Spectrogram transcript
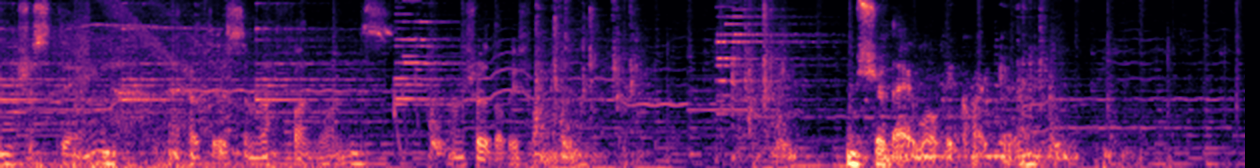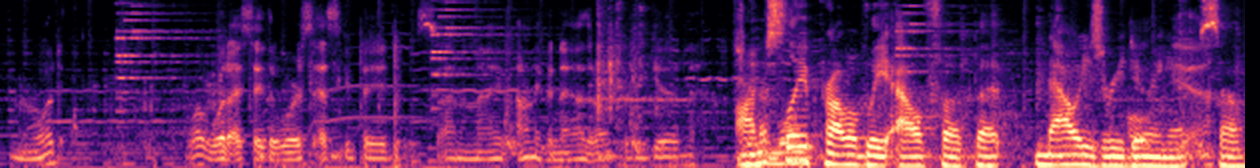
Interesting. I hope there's some fun ones. I'm sure they'll be fun. I'm sure they will be quite good. What? What would I say the worst escapade is? I don't know. I don't even know. They're all pretty good. Honestly, probably Alpha, but now he's redoing oh, yeah. it, so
